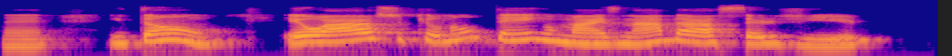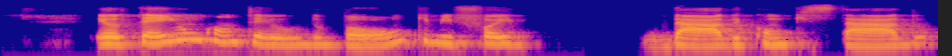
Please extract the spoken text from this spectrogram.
Né? Então, eu acho que eu não tenho mais nada a servir eu tenho um conteúdo bom que me foi dado e conquistado,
